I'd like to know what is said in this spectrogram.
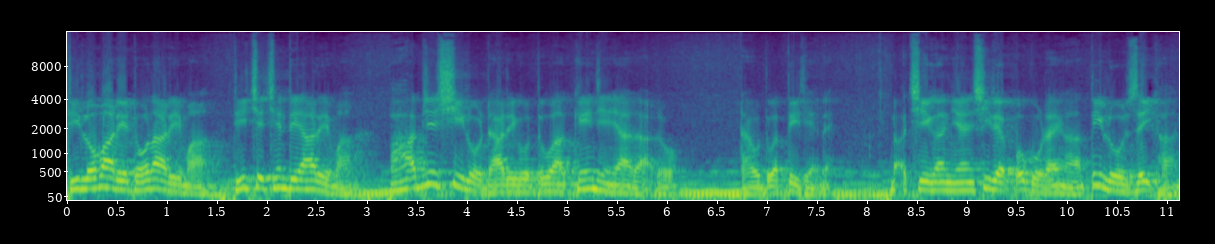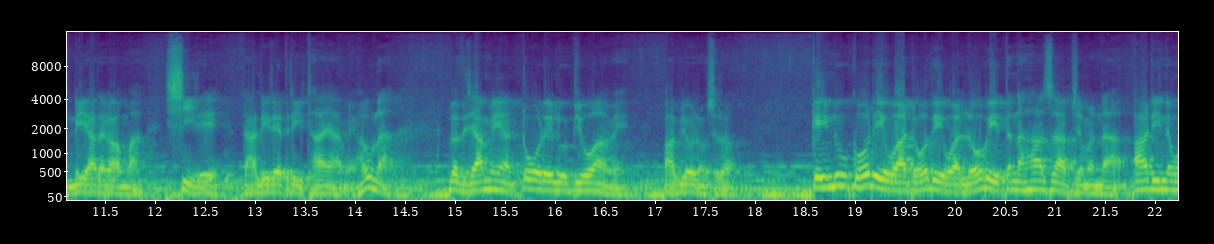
ဒီလောဘတွေဒေါသတွေမှာဒီချစ်ချင်းတရားတွေမှာဘာအပြစ်ရှိလို့ဒါတွေကို तू ကကင်းကျင်ရတာတော့ဒါကို तू ကသိကျင်တယ် နော်အခြေခံဉာဏ်ရှိတဲ့ပုဂ္ဂိုလ်တိုင်းဟာတိလို့စိတ်ခါနေရာတကာမှာရှိတယ်ဒါလေးတဲ့သတိထားရမယ်ဟုတ်လားအဲ့တော့တရားမင်းကတော်တယ်လို့ပြောရမယ်ဘာပြောတော့ဆိုတော့ကိန္တုကောဒေဝဒောဒေဝလောဘေတဏဟစပြမနာအာဒီနဝ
